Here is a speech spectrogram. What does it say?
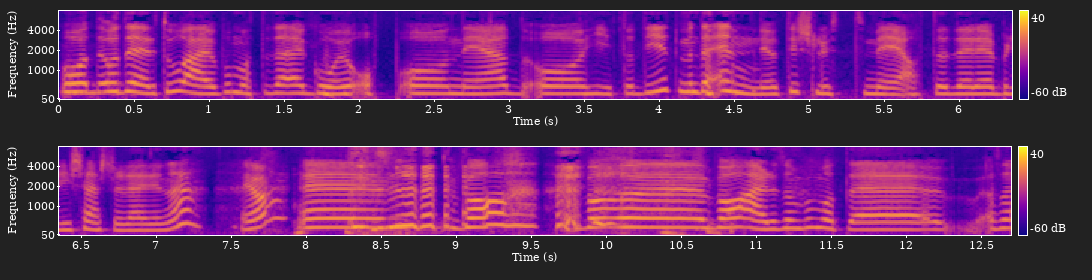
Og, og dere to er jo på en måte Det går jo opp og ned og hit og dit, men det ender jo til slutt med at dere blir kjærester der inne. Ja. Eh, hva, hva, eh, hva er det som på en måte Altså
